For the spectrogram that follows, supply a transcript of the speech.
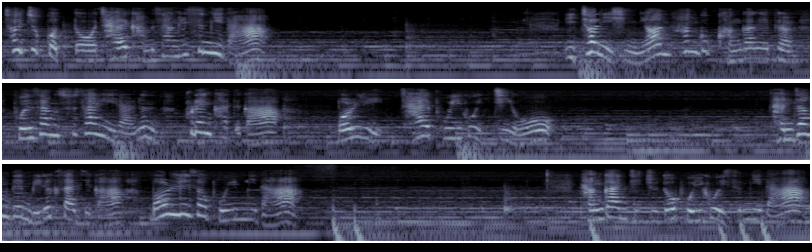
철쭉꽃도 잘 감상했습니다. 2020년 한국관광의 별 본상수상이라는 프랭카드가 멀리 잘 보이고 있지요. 단장된 미륵사지가 멀리서 보입니다. 단간지주도 보이고 있습니다.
